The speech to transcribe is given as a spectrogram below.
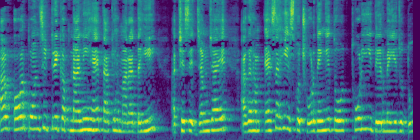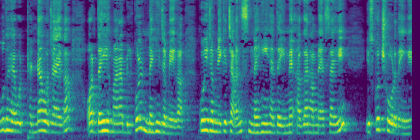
अब और कौन सी ट्रिक अपनानी है ताकि हमारा दही अच्छे से जम जाए? अगर हम ऐसा ही इसको छोड़ देंगे तो थोड़ी ही देर में ये जो दूध है वो ठंडा हो जाएगा और दही हमारा बिल्कुल नहीं जमेगा। कोई जमने के चांस नहीं है दही में, अगर हम ऐसा ही इसको छोड़ देंगे।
